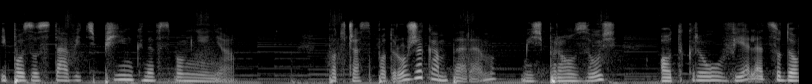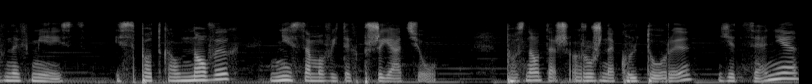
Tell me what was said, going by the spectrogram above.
i pozostawić piękne wspomnienia. Podczas podróży kamperem miś Brązuś odkrył wiele cudownych miejsc i spotkał nowych, niesamowitych przyjaciół. Poznał też różne kultury, jedzenie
